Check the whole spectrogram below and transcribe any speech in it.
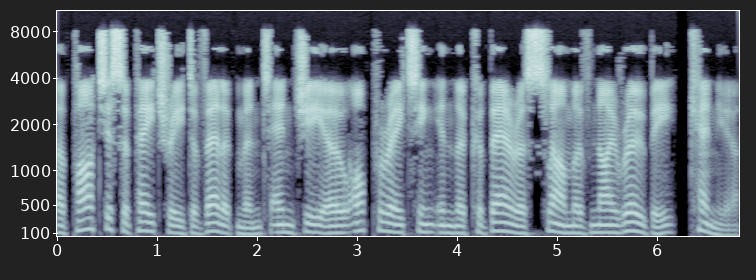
a participatory development NGO operating in the Kibera slum of Nairobi, Kenya.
